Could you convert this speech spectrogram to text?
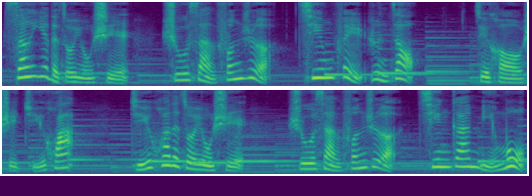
桑叶的作用是疏散风热、清肺润燥，最后是菊花，菊花的作用是疏散风热、清肝明目。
